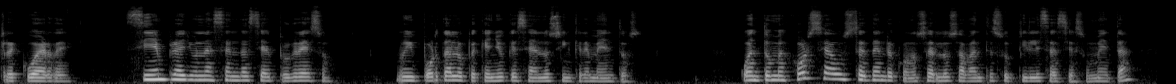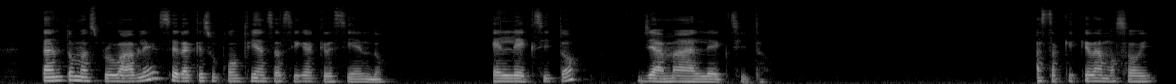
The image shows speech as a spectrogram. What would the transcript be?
Recuerde, siempre hay una senda hacia el progreso, no importa lo pequeño que sean los incrementos. Cuanto mejor sea usted en reconocer los avances sutiles hacia su meta, tanto más probable será que su confianza siga creciendo. El éxito llama al éxito. Hasta aquí quedamos hoy.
